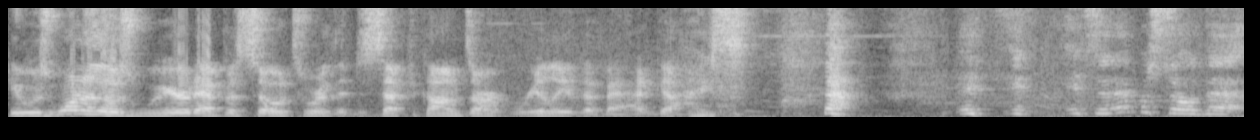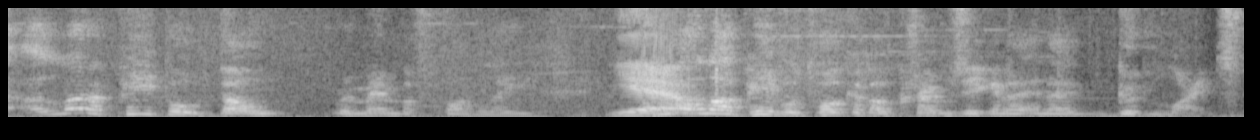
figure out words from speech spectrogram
it was one of those weird episodes where the decepticons aren't really the bad guys It, it, it's an episode that a lot of people don't remember fondly. yeah Not a lot of people talk about Crimson in a, in a good light.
